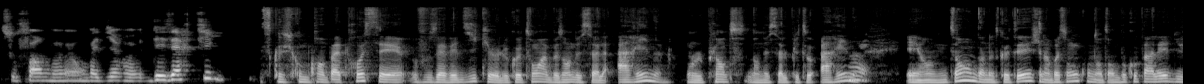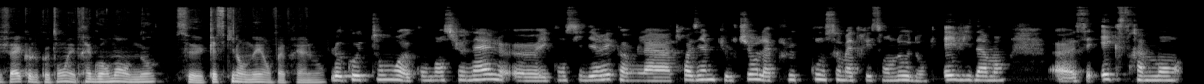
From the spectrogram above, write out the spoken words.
sous forme, on va dire, désertiques. Ce que je comprends pas trop, c'est vous avez dit que le coton a besoin de sols arides. On le plante dans des sols plutôt arides. Et en même temps, d'un autre côté, j'ai l'impression qu'on entend beaucoup parler du fait que le coton est très gourmand en eau. Qu'est-ce qu'il en est en fait réellement? Le coton euh, conventionnel euh, est considéré comme la troisième culture la plus consommatrice en eau, donc évidemment, euh, c'est extrêmement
